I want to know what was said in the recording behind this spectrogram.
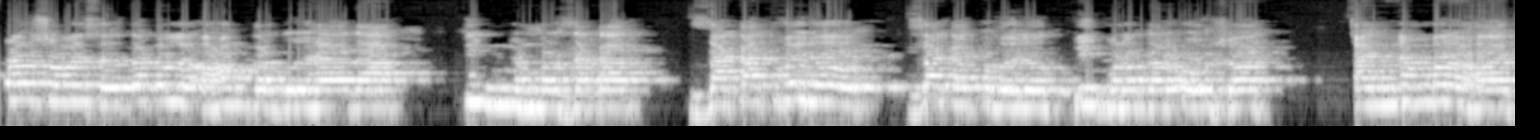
পড়ার সময় চেষ্টা করলে অহংকার দূর হয়ে যা তিন নম্বর জাকাত। জাকাত হইল জাকাত হইল কৃপণতার ঔষধ। চার নম্বর হজ।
